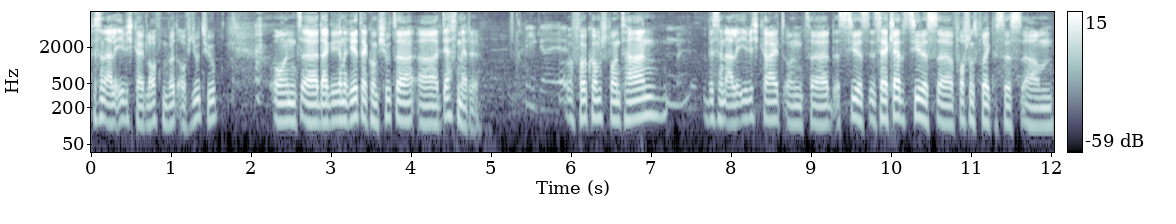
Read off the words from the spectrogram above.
bis in alle Ewigkeit laufen wird auf YouTube. Und äh, da generiert der Computer äh, Death Metal. Wie geil. Vollkommen spontan bis in alle Ewigkeit. Und äh, das Ziel ist, das erklärte Ziel des äh, Forschungsprojektes ist ähm,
